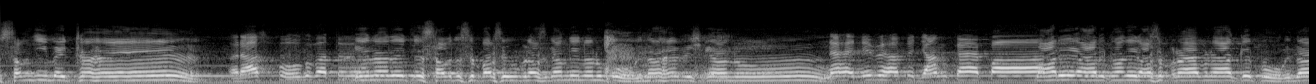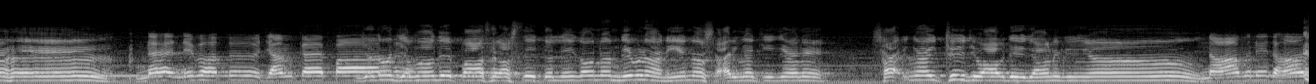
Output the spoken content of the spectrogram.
ਸਮਝੀ ਬੈਠਾ ਹੈ। ਰਸ ਭੋਗਵਤ ਇਹਨਾਂ ਦੇ ਚ ਸ਼ਬਦ ਸਪਰਸ਼ ਉਪਰਸ ਗੰਧ ਇਹਨਾਂ ਨੂੰ ਭੋਗਦਾ ਹੈ ਵਿਸ਼ਿਆਂ ਨੂੰ। ਨਹਿ ਨਿਵਹਤ ਜਮ ਕੈ ਪਾਰ ਪਾਰੇ ਆਦਿਕਾਂ ਦੇ ਰਸ ਬਣਾ ਬਣਾ ਕੇ ਭੋਗਦਾ ਹੈ। ਨਹਿ ਨਿਵਹਤ ਜਮ ਕੈ ਪਾਰ ਜਦੋਂ ਜਮਾਂ ਦੇ ਪਾਸ ਰਸਤੇ ਚੱਲੇਗਾ ਉਹਨਾਂ ਨਿਭਣਾ ਨਹੀਂ ਇਹਨਾਂ ਸਾਰੀਆਂ ਚੀਜ਼ਾਂ ਨੇ। ਸਾਰੀਆਂ ਇੱਥੇ ਹੀ ਜਵਾਬ ਦੇ ਜਾਣਗੀਆਂ। ਨਾਮ ਨਿਧਾਨ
